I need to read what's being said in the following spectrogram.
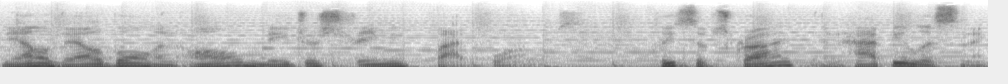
now available on all major streaming platforms. Please subscribe and happy listening.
